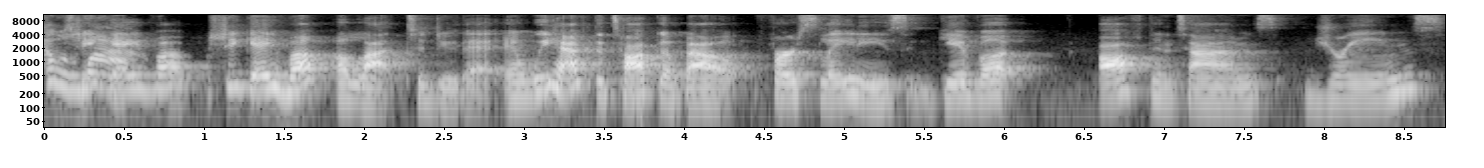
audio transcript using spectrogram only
that was she wild. gave up she gave up a lot to do that and we have to talk about first ladies give up oftentimes dreams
